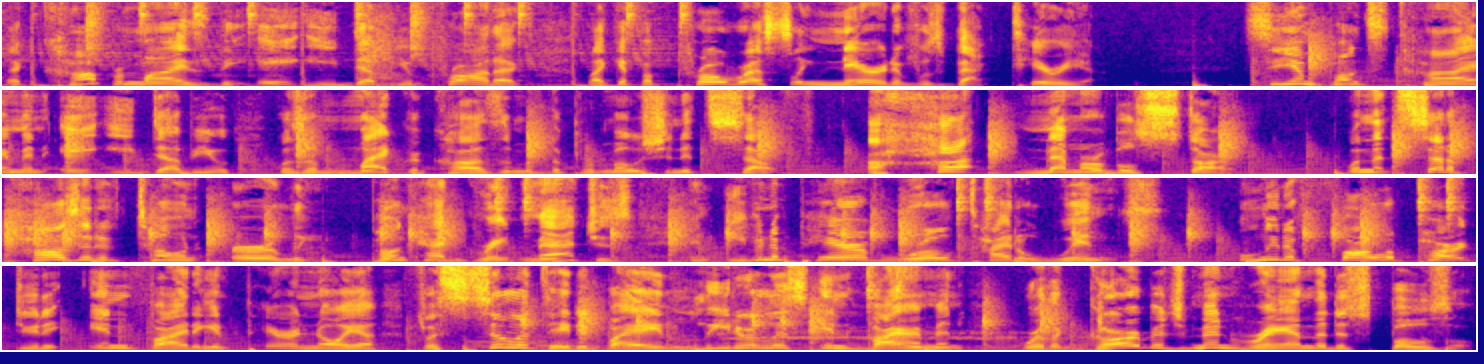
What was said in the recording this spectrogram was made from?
that compromised the AEW product like if a pro wrestling narrative was bacteria. CM Punk's time in AEW was a microcosm of the promotion itself, a hot, memorable start, one that set a positive tone early Punk had great matches and even a pair of world title wins, only to fall apart due to infighting and paranoia facilitated by a leaderless environment where the garbage men ran the disposal.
